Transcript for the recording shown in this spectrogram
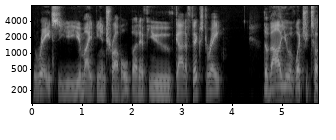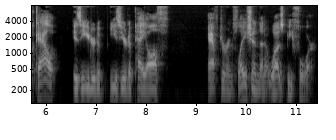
rates, you, you might be in trouble. But if you've got a fixed rate, the value of what you took out is easier to, easier to pay off after inflation than it was before.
